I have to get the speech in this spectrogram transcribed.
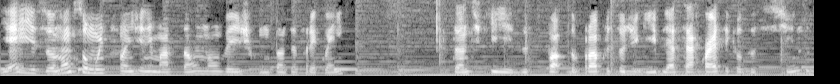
E é isso, eu não sou muito fã de animação, não vejo com tanta frequência. Tanto que do, do próprio Estúdio Ghibli, essa é a quarta que eu tô assistindo.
